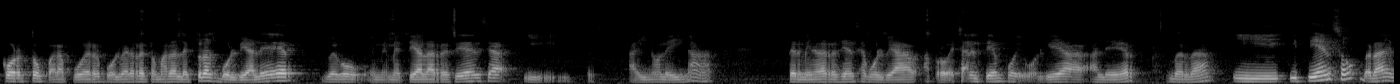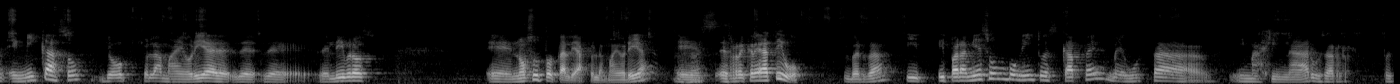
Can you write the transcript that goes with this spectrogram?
corto para poder volver a retomar las lecturas, volví a leer, luego me metí a la residencia y pues ahí no leí nada. Terminé la residencia, volví a aprovechar el tiempo y volví a, leer, ¿verdad? Y, pienso, ¿verdad? En, mi caso, yo, yo la mayoría de libros eh, no su totalidad, pero la mayoría, es, recreativo, ¿verdad? Y, para mí es un bonito escape, me gusta imaginar, usar pues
